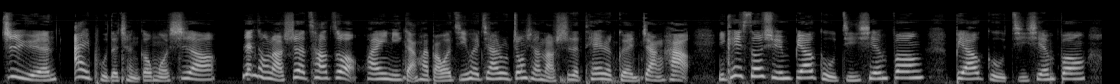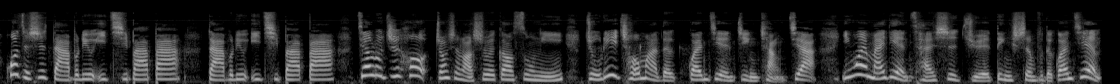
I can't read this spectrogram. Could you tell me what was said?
智源、爱普的成功模式哦。认同老师的操作，欢迎你赶快把握机会加入钟祥老师的 Telegram 账号。你可以搜寻“标股急先锋”、“标股急先锋”，或者是 W 一七八八 W 一七八八。加入之后，钟祥老师会告诉你主力筹码的关键进场价，因为买点才是决定胜负的关键。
